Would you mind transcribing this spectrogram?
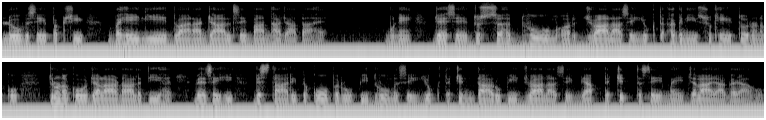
लोभ से पक्षी बहेलिए द्वारा जाल से बांधा जाता है। मुने, जैसे दुस्सह धूम और ज्वाला से युक्त अग्नि सुखे तूर्ण को, तृण को जला डालती है। वैसे ही विस्तारित कोप रूपी धूम से युक्त चिंता रूपी ज्वाला से व्याप्त चित्त से मैं जलाया गया हूँ।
